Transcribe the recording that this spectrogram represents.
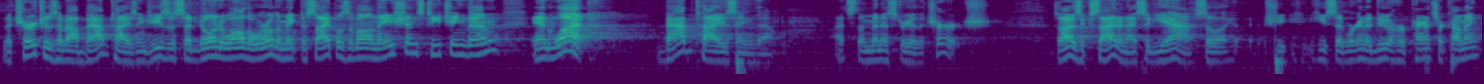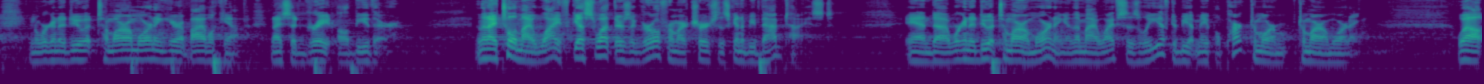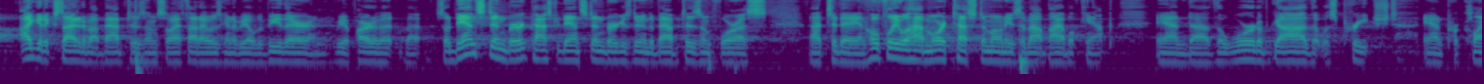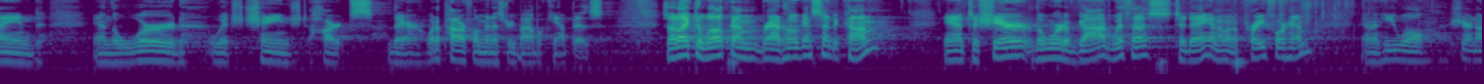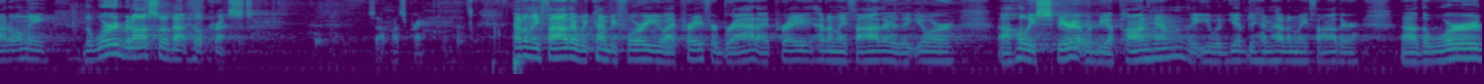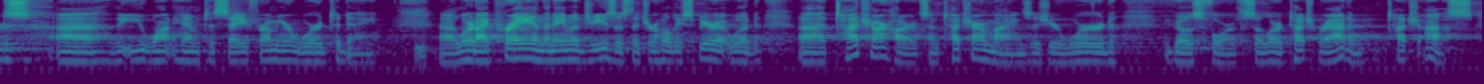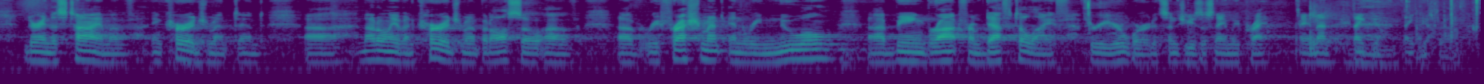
The church is about baptizing. Jesus said, Go into all the world and make disciples of all nations, teaching them, and what? Baptizing them. That's the ministry of the church. So I was excited, and I said, Yeah. So she, he said, We're going to do it. Her parents are coming, and we're going to do it tomorrow morning here at Bible camp. And I said, Great, I'll be there. And then I told my wife, Guess what? There's a girl from our church that's going to be baptized and uh, we're going to do it tomorrow morning. And then my wife says, Well, you have to be at Maple Park tomorrow, tomorrow morning. Well, I get excited about baptism, so I thought I was going to be able to be there and be a part of it. But so Dan Stenberg, Pastor Dan Stenberg, is doing the baptism for us uh, today. And hopefully, we'll have more testimonies about Bible Camp and uh, the Word of God that was preached and proclaimed and the Word which changed hearts there. What a powerful ministry Bible Camp is. So, I'd like to welcome Brad Hoganson to come and to share the Word of God with us today. And I'm going to pray for him, and then he will share not only the Word, but also about Hillcrest. So, let's pray. Heavenly Father, we come before you. I pray for Brad. I pray, Heavenly Father, that your uh, Holy Spirit would be upon him, that you would give to him, Heavenly Father, uh, the words uh, that you want him to say from your word today. Uh, Lord, I pray in the name of Jesus that your Holy Spirit would uh, touch our hearts and touch our minds as your word goes forth. So, Lord, touch Brad and touch us during this time of encouragement and uh, not only of encouragement, but also of, of refreshment and renewal uh, being brought from death to life through your word. It's in Jesus' name we pray. Amen. Amen. Thank you. Thank you.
